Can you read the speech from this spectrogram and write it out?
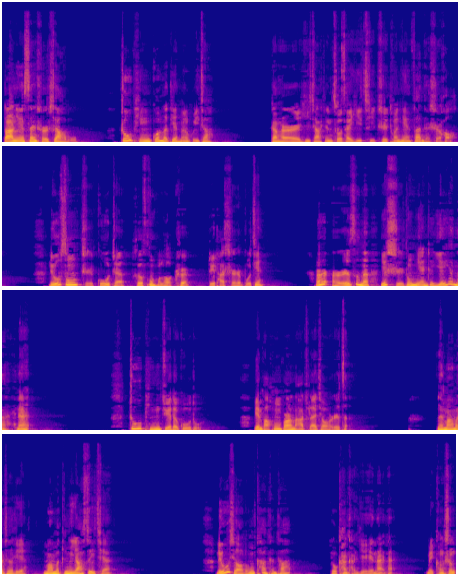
大年三十下午，周平关了店门回家。然而，一家人坐在一起吃团年饭的时候，刘松只顾着和父母唠嗑，对他视而不见；而儿子呢，也始终黏着爷爷奶奶。周平觉得孤独，便把红包拿出来叫儿子：“来妈妈这里，妈妈给你压岁钱。”刘小龙看看他，又看看爷爷奶奶，没吭声。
